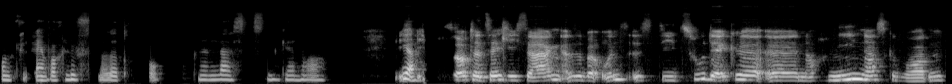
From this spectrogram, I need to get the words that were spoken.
und einfach lüften oder trocknen lassen, genau. Ich, ja. ich muss auch tatsächlich sagen, also bei uns ist die Zudecke äh, noch nie nass geworden.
